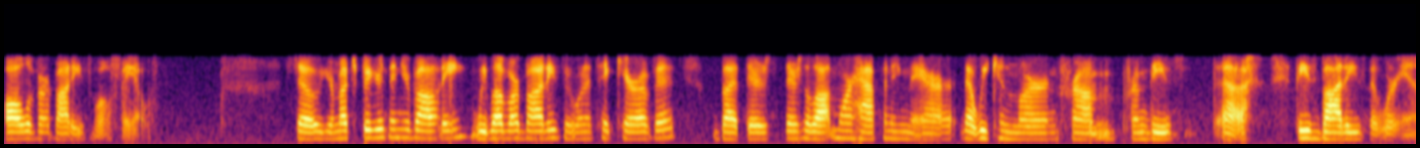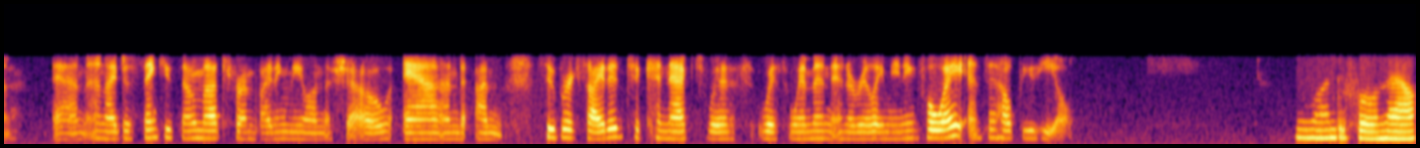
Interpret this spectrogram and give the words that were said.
all of our bodies will fail so you're much bigger than your body. We love our bodies. We want to take care of it, but there's there's a lot more happening there that we can learn from from these uh, these bodies that we're in. And and I just thank you so much for inviting me on the show. And I'm super excited to connect with with women in a really meaningful way and to help you heal. Wonderful. Now,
